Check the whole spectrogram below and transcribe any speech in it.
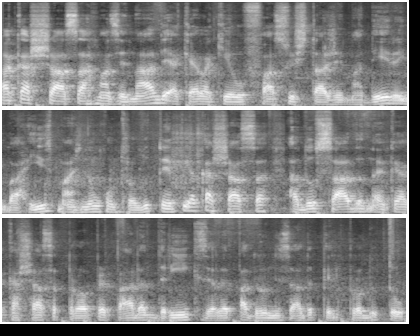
a cachaça armazenada é aquela que eu faço estágio em madeira, em barris, mas não controlo o tempo. E a cachaça adoçada, né, que é a cachaça própria para drinks, ela é padronizada pelo produtor.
